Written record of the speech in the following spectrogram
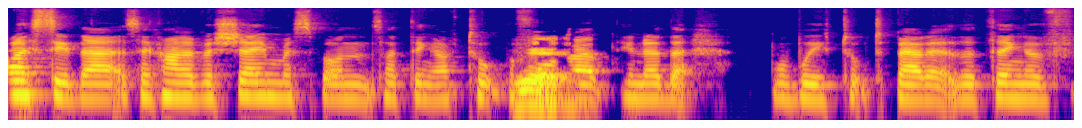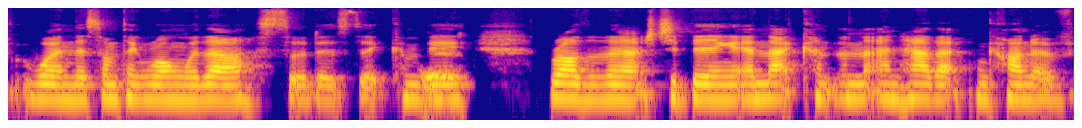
I see that as a kind of a shame response. I think I've talked before Yeah. about you know that well, we've talked about it. The thing of when there's something wrong with us, that it's, it can Yeah. be rather than actually being, and that can and, and how that can kind of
